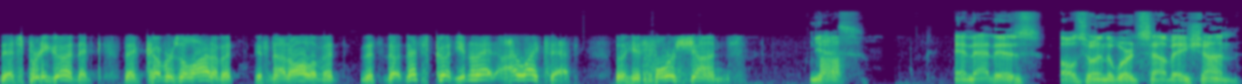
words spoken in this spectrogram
that's pretty good. That that covers a lot of it, if not all of it. That, that that's good. You know that I like that. His four shuns. Yes, huh. and that is also in the word salvation.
